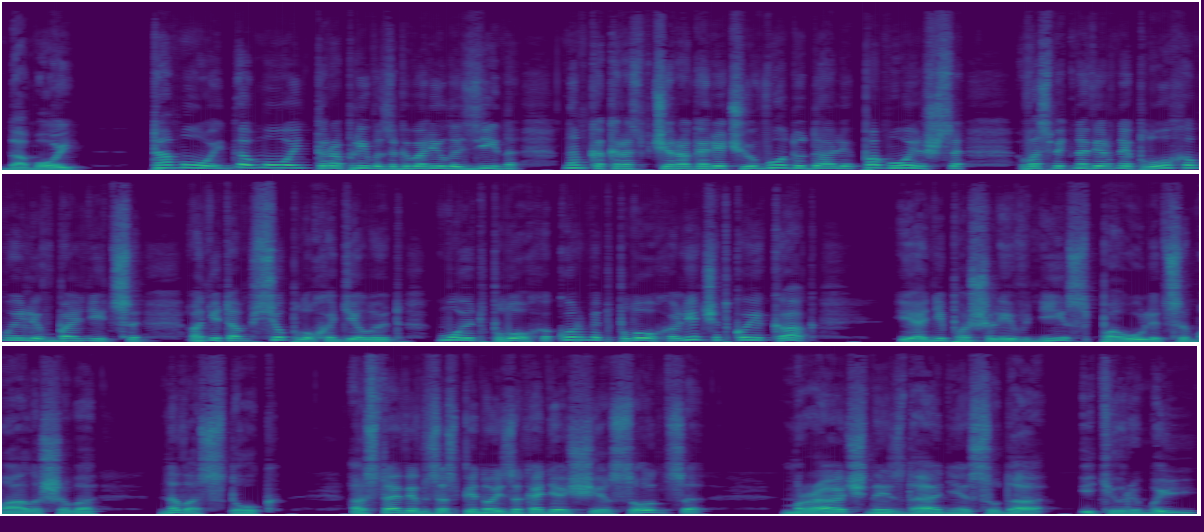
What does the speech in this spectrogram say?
домой?» «Домой, домой!» – торопливо заговорила Зина. «Нам как раз вчера горячую воду дали. Помоешься. Вас ведь, наверное, плохо мыли в больнице. Они там все плохо делают. Моют плохо, кормят плохо, лечат кое-как». И они пошли вниз по улице Малышева на восток оставив за спиной заходящее солнце, мрачные здания суда и тюрьмы,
